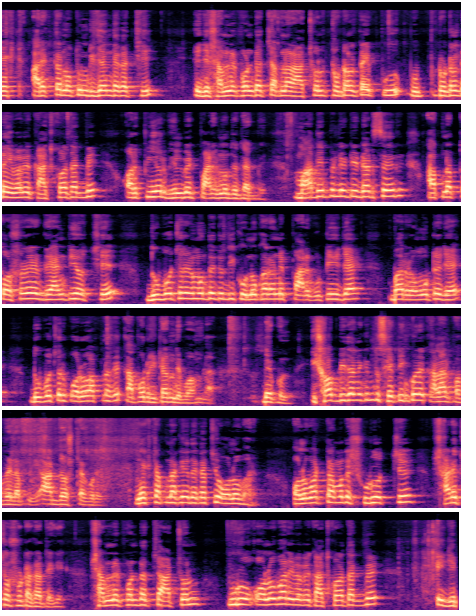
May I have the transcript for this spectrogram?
নেক্সট আরেকটা নতুন ডিজাইন দেখাচ্ছি। এই যে সামনের ফোনটা হচ্ছে আপনার আঁচল টোটালটাই টোটালটাই এভাবে কাজ করা থাকবে, আর পিওর ভেলভেট পাড়ের মধ্যে থাকবে। মাদে পেলে ট্রেডার্সের আপনার তসরের গ্যারান্টি হচ্ছে, দু বছরের মধ্যে যদি কোনো কারণে পার গুটিয়ে যায় বা রং উঠে যায়, দু বছর পরেও আপনাকে কাপড় রিটার্ন দেবো আমরা। দেখুন, এই সব ডিজাইনে কিন্তু সেটিং করে কালার পাবেন আপনি আট, দশটা করে। নেক্সট আপনাকে দেখাচ্ছি অল ওভার অল ওভারটা আমাদের শুরু হচ্ছে সাড়ে ছশো টাকা থেকে। সামনের ফোনটা হচ্ছে আঁচল। পুরো অল ওভার এভাবে কাজ করা থাকবে। এই যে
